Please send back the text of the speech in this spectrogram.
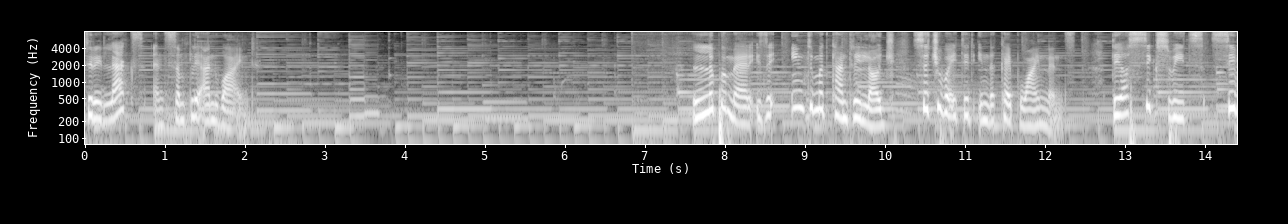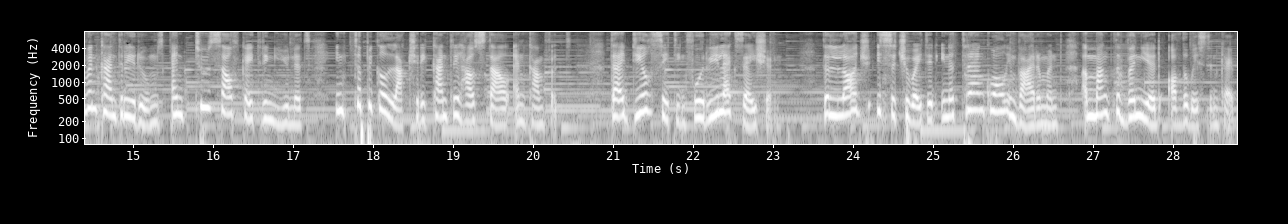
to relax and simply unwind. Le Pommier is an intimate country lodge situated in the Cape Winelands. There are six suites, seven country rooms, and two self catering units in typical luxury country house style and comfort. The ideal setting for relaxation. The lodge is situated in a tranquil environment among the vineyard of the Western Cape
